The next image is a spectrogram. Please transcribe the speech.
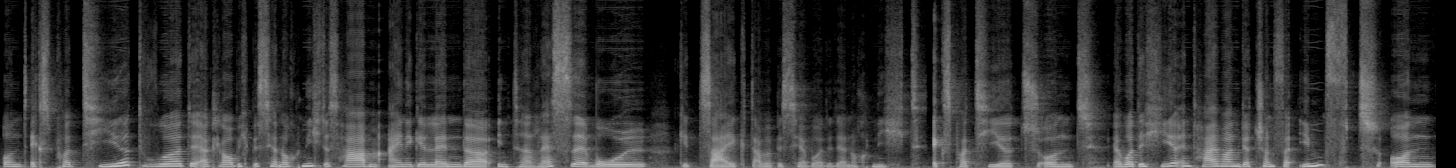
Und exportiert wurde er, glaube ich, bisher noch nicht. Es haben einige Länder Interesse wohl gezeigt, aber bisher wurde der noch nicht exportiert. Und er wurde hier in Taiwan, wird schon verimpft und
